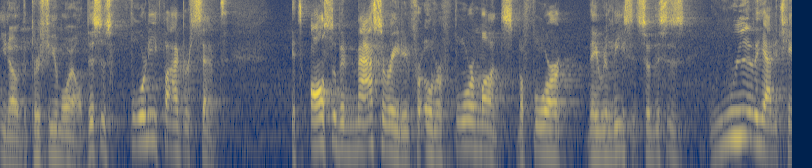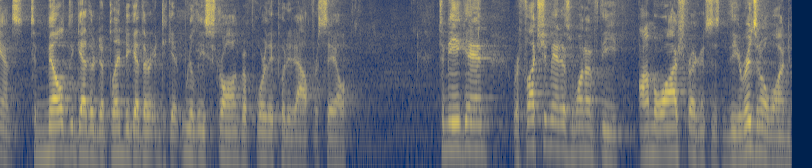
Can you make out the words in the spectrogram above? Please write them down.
you know, the perfume oil. This is 45%. It's also been macerated for over four months before they release it. So this is really had a chance to meld together, to blend together, and to get really strong before they put it out for sale. To me, again, Reflection Man is one of the Amouage fragrances, the original one.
